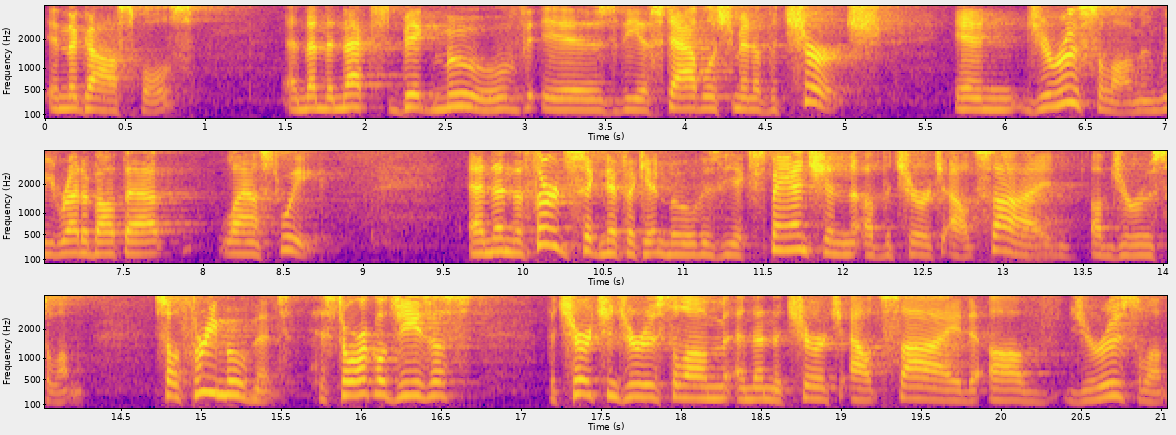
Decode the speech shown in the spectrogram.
in the Gospels. And then the next big move is the establishment of the church in Jerusalem. And we read about that last week. And then the third significant move is the expansion of the church outside of Jerusalem. So, three movements historical Jesus, the church in Jerusalem, and then the church outside of Jerusalem.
